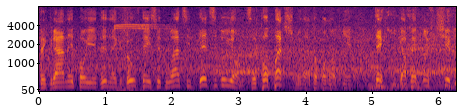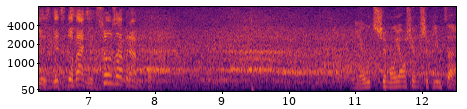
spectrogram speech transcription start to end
Wygrany pojedynek był w tej sytuacji decydujący. Popatrzmy na to ponownie. Technika, pewność siebie, zdecydowanie. Co za bramka. Nie utrzymują się przy piłce.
